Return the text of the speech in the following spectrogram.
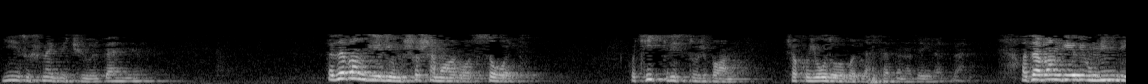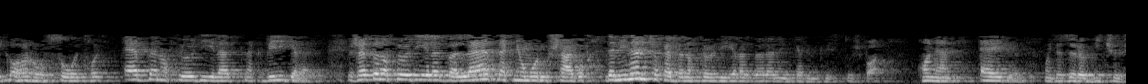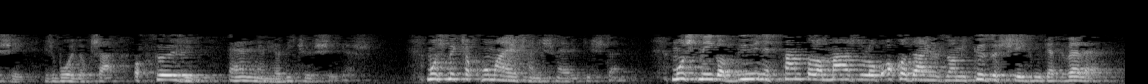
Jézus megdicsül bennünk. Az evangélium sosem arról szólt, hogy higgy Krisztusban, és akkor jó dolgod lesz ebben az életben. Az evangélium mindig arról szólt, hogy ebben a földi életnek vége lesz. És ebben a földi életben lehetnek nyomorúságok, de mi nem csak ebben a földi életben reménykedünk Krisztusban, hanem eljön majd az örök dicsőség és boldogság. A földi elnyeli a dicsőséges. Most még csak homályosan ismerjük Istent. Most még a bűn és számtalan más dolog akadályozza a mi közösségünket vele.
